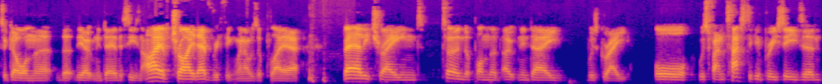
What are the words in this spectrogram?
to go on the, the, the opening day of the season. I have tried everything when I was a player, barely trained, turned up on the opening day, was great, or was fantastic in pre-season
